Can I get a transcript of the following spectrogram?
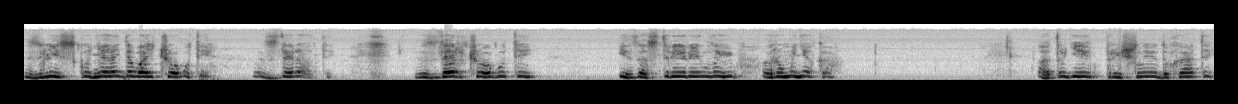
Зліз з коня й давай чоботи здирати. Здер чоботи і застрілив Романяка. А тоді прийшли до хати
